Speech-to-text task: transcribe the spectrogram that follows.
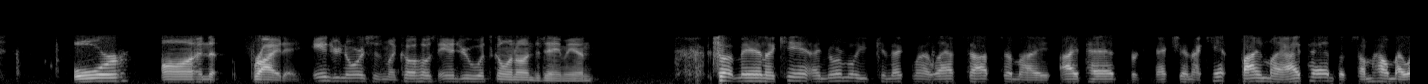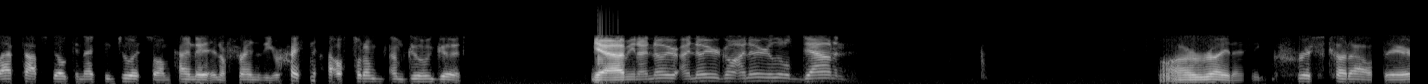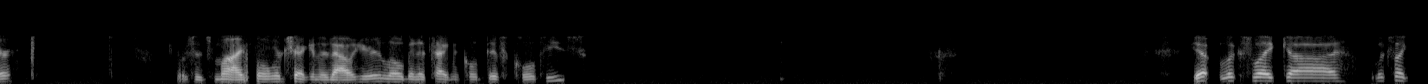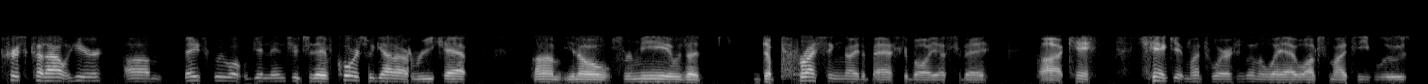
or on Friday. Andrew Norris is my co-host. Andrew, what's going on today, man? What's up, man? I can't. I normally connect my laptop to my iPad for connection. I can't find my iPad, but somehow my laptop's still connected to it, so I'm kind of in a frenzy right now. But I'm I'm doing good. Yeah, I mean, I know you're I know you're going I know you're a little down and All right, I think Chris cut out there. Of course, it's my phone. We're checking it out here. A little bit of technical difficulties. Yep, looks like uh looks like Chris cut out here. Um basically what we're getting into today, of course we got our recap. Um, you know, for me it was a depressing night of basketball yesterday. Uh can't can't get much worse than the way I watched my team lose.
